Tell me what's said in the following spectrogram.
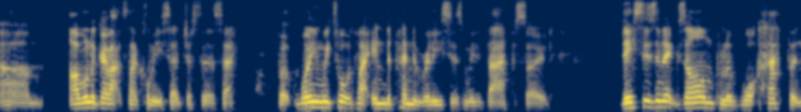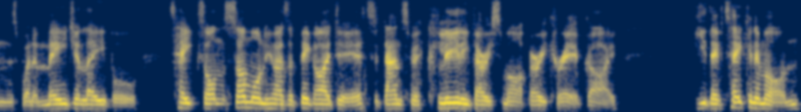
um, I want to go back to that comment you said just in a sec. But when we talked about independent releases and we did that episode, this is an example of what happens when a major label takes on someone who has a big idea. So Dan Smith, clearly very smart, very creative guy. He, they've taken him on,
